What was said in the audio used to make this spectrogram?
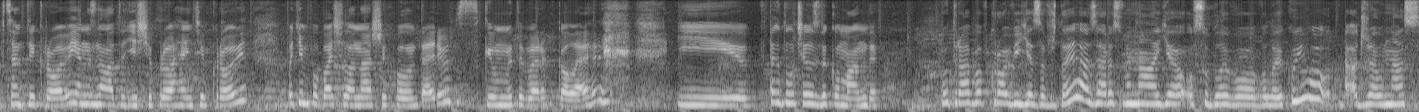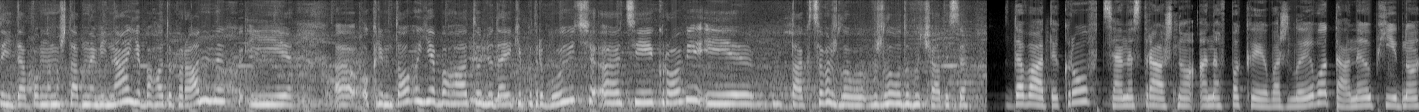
в центрі крові. Я не знала тоді ще про агентів крові. Потім побачила наших волонтерів, з ким ми тепер колеги. І так долучилась до команди. Потреба в крові є завжди, а зараз вона є особливо великою, адже у нас йде повномасштабна війна, є багато поранених, і е, окрім того, є багато людей, які потребують е, цієї крові. І так, це важливо, важливо долучатися. Здавати кров це не страшно, а навпаки, важливо та необхідно.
